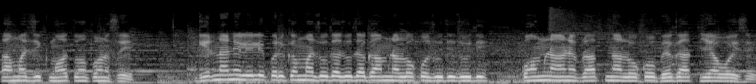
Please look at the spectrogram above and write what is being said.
સામાજિક મહત્વ પણ છે. ગિરનારની લીલી પરિક્રમમાં જુદા જુદા ગામના લોકો જુદી જુદી કોમના અને પ્રાંતના લોકો ભેગા થયા હોય છે.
